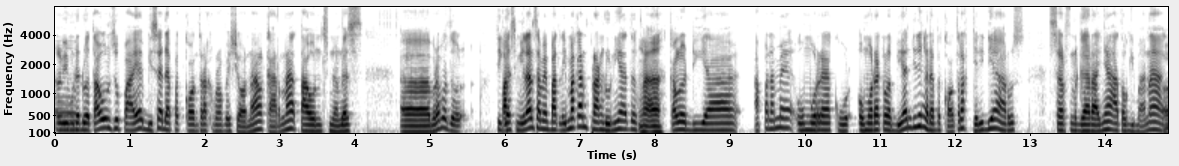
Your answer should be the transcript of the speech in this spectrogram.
lebih muda 2 tahun supaya bisa dapat kontrak profesional karena tahun 19 eh, berapa tuh? 39 sampai 45 kan perang dunia tuh. Heeh. Kalau dia apa namanya umurnya kur- umurnya kelebihan jadi nggak dapat kontrak jadi dia harus serve negaranya atau gimana Oh,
